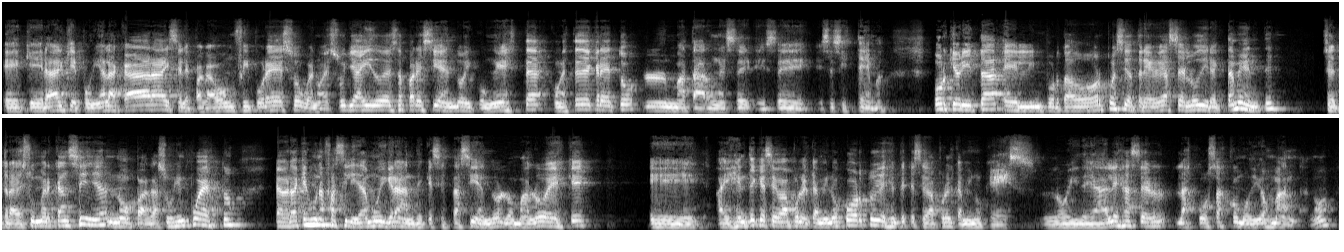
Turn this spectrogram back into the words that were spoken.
eh, que era el que ponía la cara y se le pagaba un fee por eso. Bueno, eso ya ha ido desapareciendo y con, esta, con este decreto mataron ese, ese, ese sistema, porque ahorita el importador pues se atreve a hacerlo directamente, se trae su mercancía, no paga sus impuestos. La verdad que es una facilidad muy grande que se está haciendo. Lo malo es que eh, hay gente que se va por el camino corto y hay gente que se va por el camino que es. Lo ideal es hacer las cosas como Dios manda, ¿no?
